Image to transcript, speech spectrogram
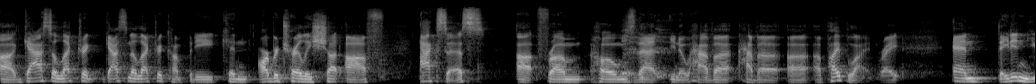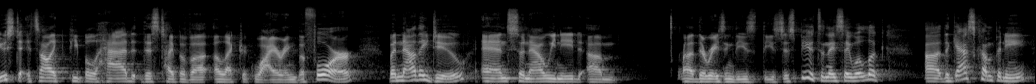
uh, gas electric gas and electric company can arbitrarily shut off access uh, from homes that you know have a have a, a, a, pipeline, right? And they didn't used to. It's not like people had this type of uh, electric wiring before, but now they do. And so now we need. Um, uh, they're raising these these disputes, and they say, well, look, uh, the gas company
